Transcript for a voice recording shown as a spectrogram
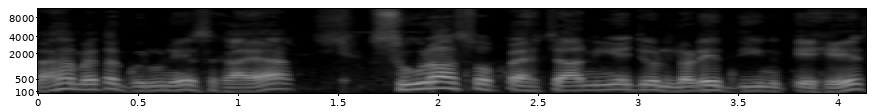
ਮੈਂ ਕਿਹਾ ਮੈਂ ਤਾਂ ਗੁਰੂ ਨੇ ਸਿਖਾਇਆ ਸੂਰਾ ਸੋ ਪਹਿਚਾਨੀਏ ਜੋ ਲੜੇ ਦੀਨ ਕੇ ਹੇਤ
